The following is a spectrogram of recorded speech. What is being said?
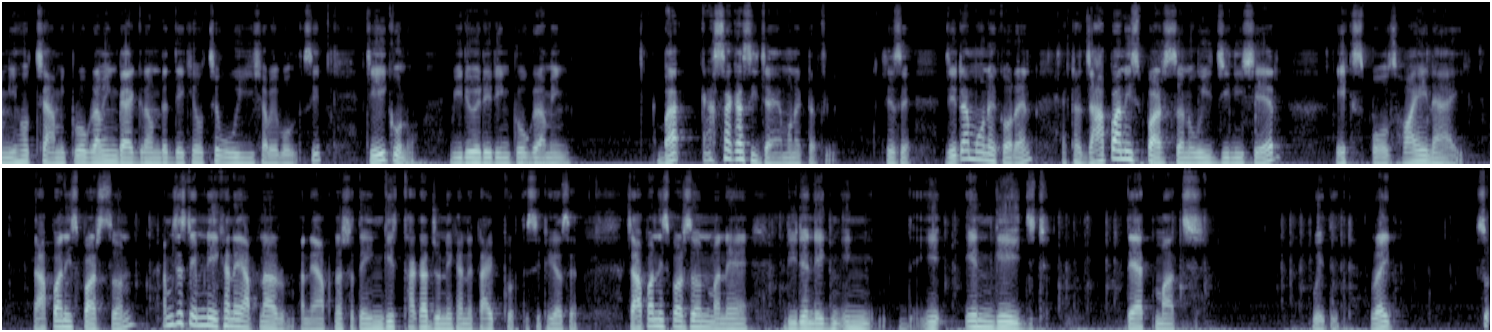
আমি হচ্ছে, আমি প্রোগ্রামিং ব্যাকগ্রাউন্ডে দেখে হচ্ছে ওই হিসাবে বলতেছি। যে কোনো ভিডিও এডিটিং প্রোগ্রামিং বা কাছাকাছি যায় এমন একটা ফিল্ড ঠিক আছে? যেটা মনে করেন একটা জাপানিজ পার্সন ওই জিনিসের এক্সপোজ হয় নাই। জাপানিজ পার্সন আমি জাস্ট এমনি এখানে আপনার মানে আপনার সাথে ইংলিশ থাকার জন্য এখানে টাইপ করতেছি, ঠিক আছে? জাপানিজ পার্সন মানে didn't engaged that much with it right so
